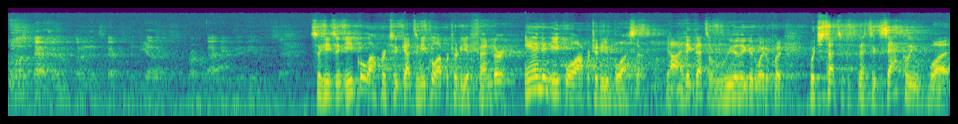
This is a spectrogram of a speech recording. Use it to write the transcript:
one spectrum, one end of the spectrum to the other, from back to the end of the section. So he's an equal opportunity, God's an equal opportunity offender and an equal opportunity blesser. Yeah, I think that's a really good way to put it. Which sense, that's exactly what,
